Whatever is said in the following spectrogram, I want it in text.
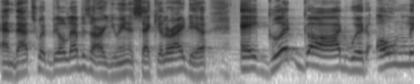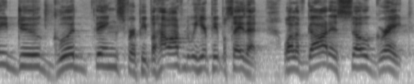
and that's what Bildad is arguing, a secular idea. A good God would only do good things for people. How often do we hear people say that? Well, if God is so great,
